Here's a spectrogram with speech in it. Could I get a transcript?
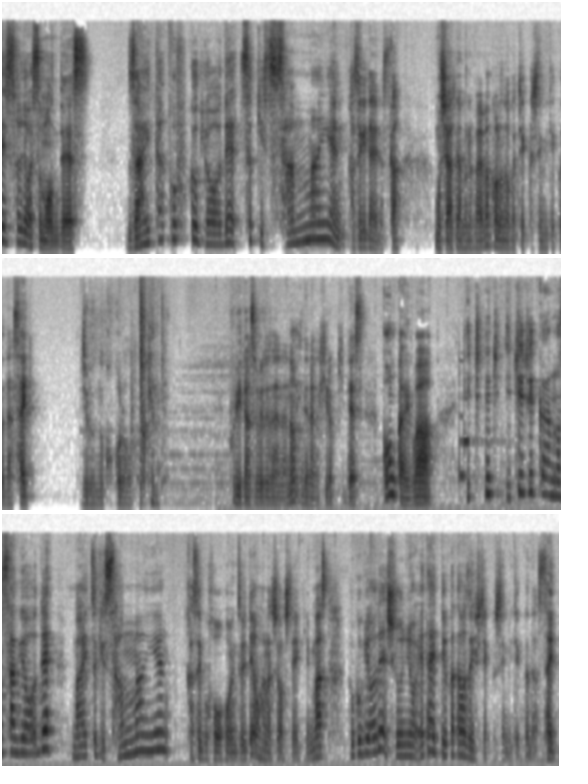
はい、それでは質問です。在宅副業で月3万円稼ぎたいですか？もし当てはまる場合はこの動画チェックしてみてください。自分の心を解け抜け。フリーランスウェブデザイナーの井出永弘樹です。今回は1日1時間の作業で毎月3万円稼ぐ方法についてお話をしていきます。副業で収入を得たいという方はぜひチェックしてみてください。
